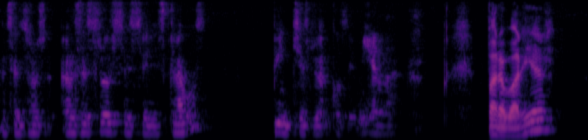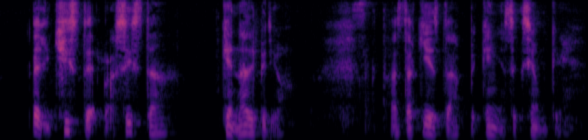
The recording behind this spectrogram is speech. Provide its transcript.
ancestros, ancestros este, esclavos, pinches blancos de mierda. Para variar, el chiste racista que nadie pidió. Hasta aquí esta pequeña sección que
